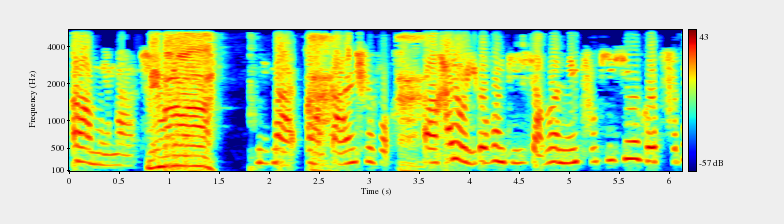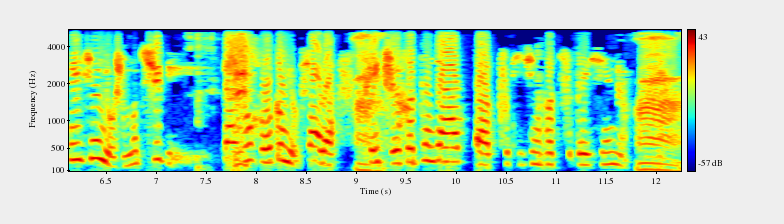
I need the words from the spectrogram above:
啊，明白。明白了吗？明白啊，感恩师傅。呃，还有一个问题想问您：菩提心和慈悲心有什么区别？该如何更有效的培植和增加呃菩提心和慈悲心呢？啊，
